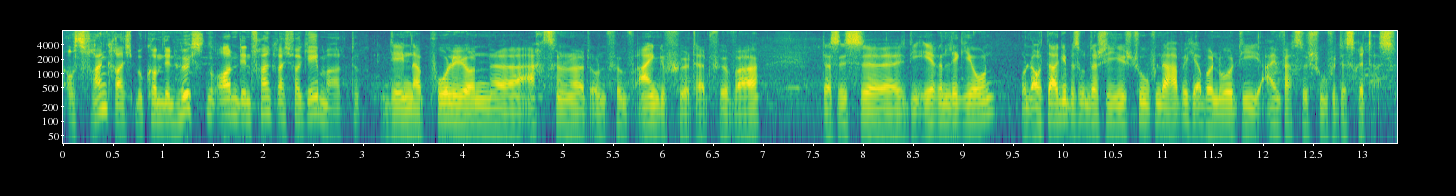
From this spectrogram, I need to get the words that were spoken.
aus Frankreich bekommen, den höchsten Orden, den Frankreich vergeben hat. Den Napoleon äh, 1805 eingeführt hat für wahr. Das ist äh, die Ehrenlegion. Und auch da gibt es unterschiedliche Stufen. Da habe ich aber nur die einfachste Stufe des Ritters.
